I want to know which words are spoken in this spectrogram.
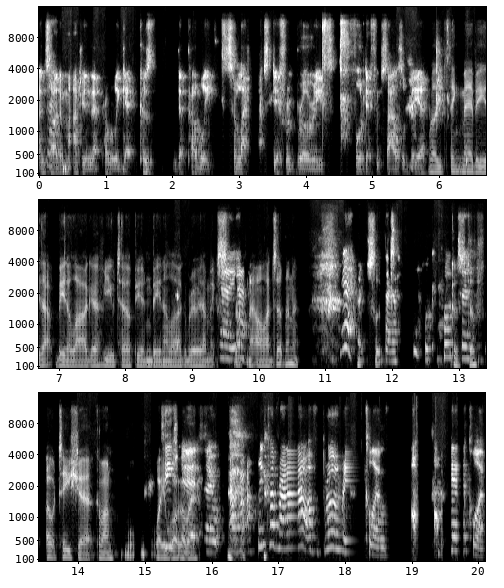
And so I'd imagine they probably get, because they probably select different breweries for different styles of beer. well you'd think maybe that being a lager utopian being a lager brewery that makes Yeah, yeah. That, that all adds up doesn't it Yeah. excellent So looking forward good to stuff oh t-shirt come on what, what you what, t-shirt. what, So I've, I think I've run out of brewery clothes. Not beer clothes.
